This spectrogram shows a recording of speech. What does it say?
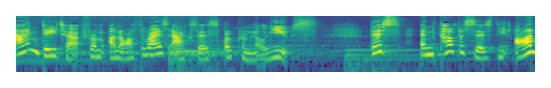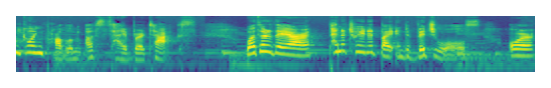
and data from unauthorized access or criminal use. This encompasses the ongoing problem of cyber attacks, whether they are penetrated by individuals or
